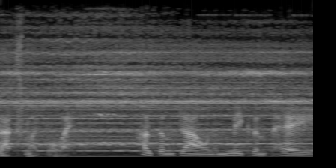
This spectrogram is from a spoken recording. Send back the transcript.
That's my boy. Hunt them down and make them pay.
